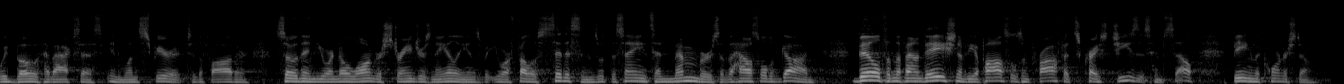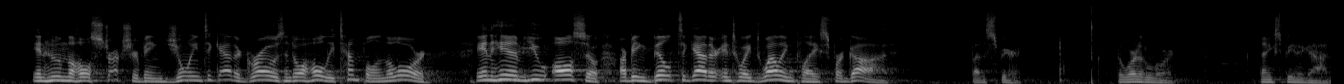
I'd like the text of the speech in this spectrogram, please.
we both have access in one spirit to the Father. So then you are no longer strangers and aliens, but you are fellow citizens with the saints and members of the household of God, built on the foundation of the apostles and prophets, Christ Jesus himself being the cornerstone, in whom the whole structure being joined together grows into a holy temple in the Lord. In him you also are being built together into a dwelling place for God by the Spirit. The word of the Lord. Thanks be to God.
